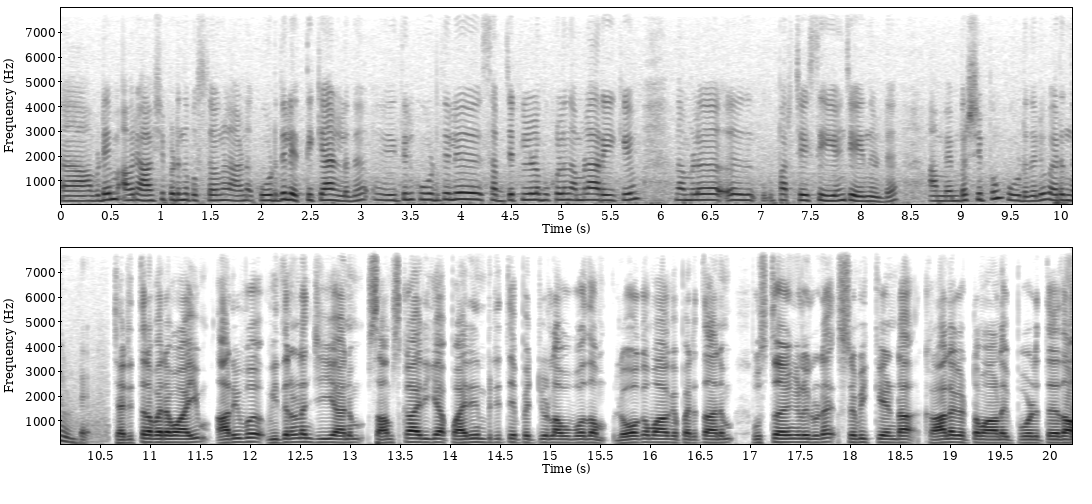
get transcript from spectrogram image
അവിടെയും അവരാവശ്യപ്പെടുന്ന പുസ്തകങ്ങളാണ് കൂടുതൽ എത്തിക്കാനുള്ളത്. ഇതിൽ കൂടുതൽ സബ്ജക്റ്റിലുള്ള ബുക്കുകൾ നമ്മൾ അറിയിക്കുകയും നമ്മൾ പർച്ചേസ് ചെയ്യുകയും ചെയ്യുന്നുണ്ട്. ആ മെമ്പർഷിപ്പും കൂടുതൽ വരുന്നുണ്ട്. ചരിത്രപരമായും അറിവ് വിതരണം ചെയ്യാനും സാംസ്കാരിക പാരമ്പര്യത്തെപ്പറ്റിയുള്ള അവബോധം ലോകമാകെ പരത്താനും പുസ്തകങ്ങളിലൂടെ ശ്രമിക്കേണ്ട കാലഘട്ടമാണ് ഇപ്പോഴത്തേത്.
